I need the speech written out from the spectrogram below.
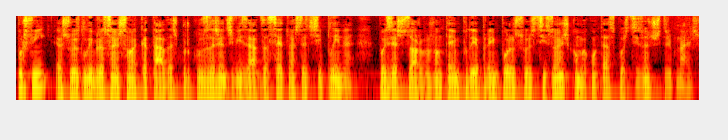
Por fim, as suas deliberações são acatadas porque os agentes visados aceitam esta disciplina, pois estes órgãos não têm poder para impor as suas decisões, como acontece com as decisões dos tribunais.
